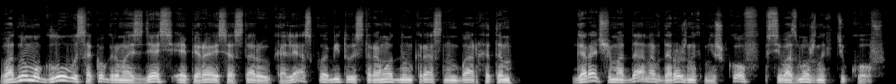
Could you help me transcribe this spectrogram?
В одном углу, высоко громоздясь и опираясь о старую коляску, обитую старомодным красным бархатом, гора чемоданов, дорожных мешков, всевозможных тюков.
